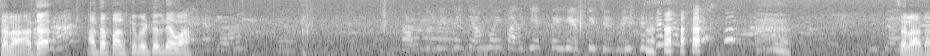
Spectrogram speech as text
चला आता आता पालखी भेटेल तेव्हा चला आता.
